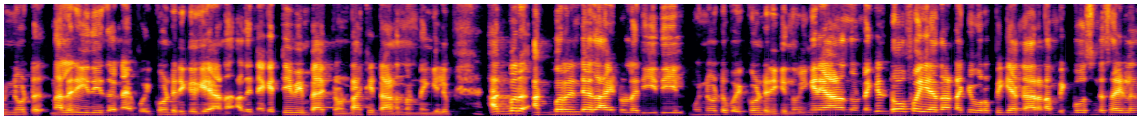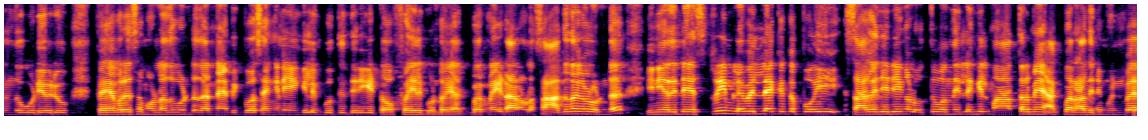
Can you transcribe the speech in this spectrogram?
മുന്നോട്ട് നല്ല രീതിയിൽ തന്നെ പോയിക്കൊണ്ടിരിക്കുകയാണ്. അത് നെഗറ്റീവ് ഇമ്പാക്ട് ഉണ്ടാക്കിയിട്ടാണെന്നുണ്ടെങ്കിലും അക്ബർ അക്ബറിന്റെതായിട്ടുള്ള രീതിയിൽ മുന്നോട്ട് പോയിക്കൊണ്ടിരിക്കുന്നു. ഇങ്ങനെയാണെന്നുണ്ടെങ്കിൽ ടോപ്പ് ഫൈവ് ഏതാണ്ടൊക്കെ ഉറപ്പിക്കാൻ കാരണം ബിഗ് ബോസിന്റെ സൈഡിൽ നിന്ന് കൂടി ഒരു ഫേവറിസം ഉള്ളത് കൊണ്ട് തന്നെ ബിഗ് ബോസ് എങ്ങനെയെങ്കിലും കുത്തിത്തിരികി ടോപ്പ് ഫൈവിൽ കൊണ്ടുപോയി അക്ബറിനെ ഇടാനുള്ള സാധ്യതകളുണ്ട്. ഇനി അതിന്റെ എക്സ്ട്രീം ലെവലിലേക്കൊക്കെ പോയി സാഹചര്യങ്ങൾ ഒത്തുവന്നില്ലെങ്കിൽ മാത്രമേ അക്ബർ അതിന് മുൻപ്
